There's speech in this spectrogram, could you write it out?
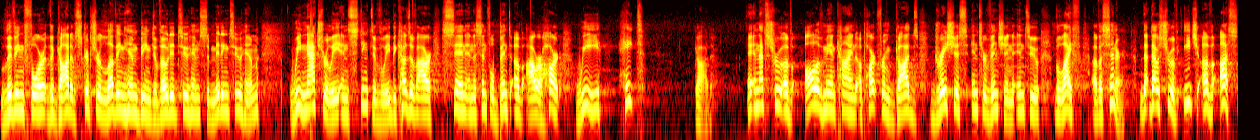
living for the God of Scripture, loving Him, being devoted to Him, submitting to Him, we naturally, instinctively, because of our sin and the sinful bent of our heart, we hate God. And that's true of all of mankind apart from God's gracious intervention into the life of a sinner. That, that was true of each of us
